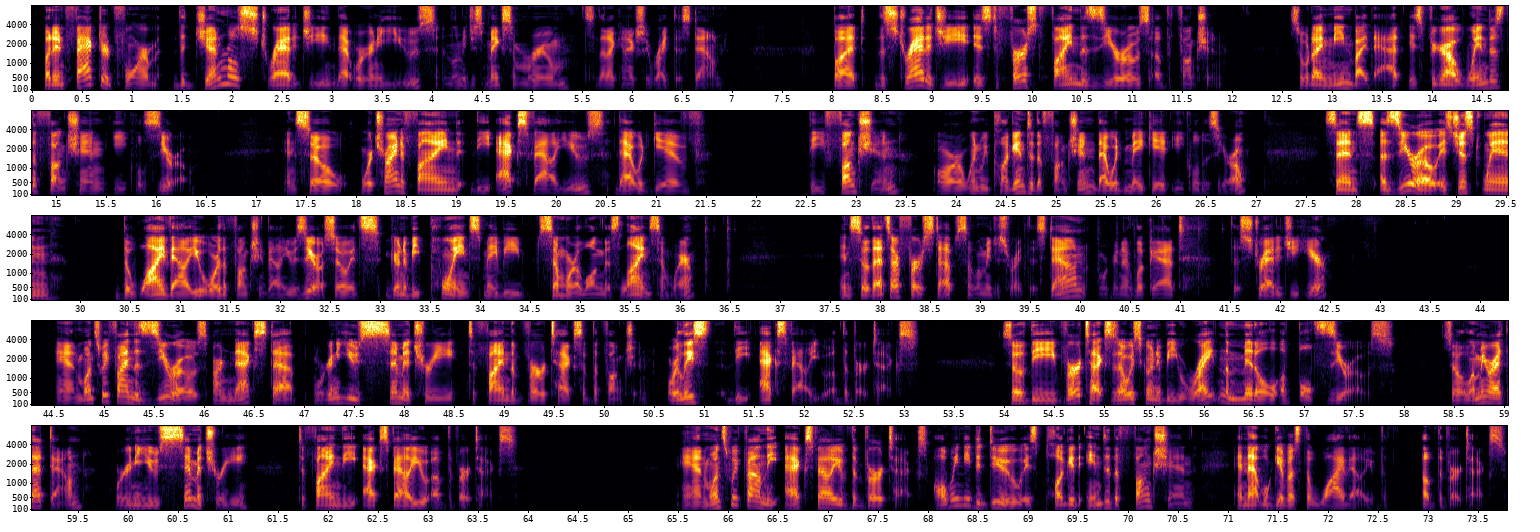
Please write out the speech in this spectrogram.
But in factored form, the general strategy that we're going to use, and let me just make some room so that I can actually write this down. But the strategy is to first find the zeros of the function. So what I mean by that is figure out when does the function equal zero. And so we're trying to find the x values that would give the function, or when we plug into the function, that would make it equal to zero. Since a zero is just when the y value or the function value is zero. So it's going to be points maybe somewhere along this line somewhere. And so that's our first step. So let me just write this down. We're going to look at the strategy here. And once we find the zeros, our next step, we're going to use symmetry to find the vertex of the function, or at least the x value of the vertex. So the vertex is always going to be right in the middle of both zeros. So let me write that down we're going to use symmetry to find the x value of the vertex. And once we found the x value of the vertex, all we need to do is plug it into the function, and that will give us the y value of the, of the vertex.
